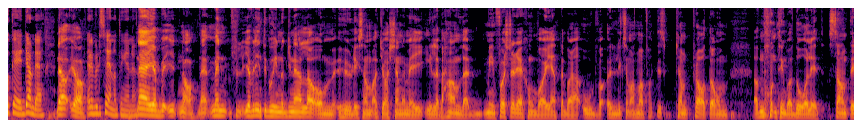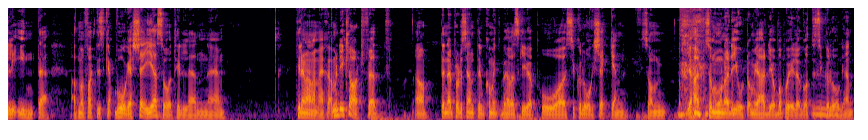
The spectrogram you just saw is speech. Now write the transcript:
Okej, det om det. ja, ja. Eller vill du säga någonting ännu? Nej, jag, no, nej, men jag vill inte gå in och gnälla om hur liksom, att jag känner mig illa behandlad. Min första reaktion var egentligen bara ord, liksom, att man faktiskt kan prata om att någonting var dåligt, sant eller inte. Att man faktiskt kan våga säga så till en, eh, till en annan människa. Men det är klart, för att ja, den här producenten kommer inte behöva skriva på psykologchecken som, jag, som hon hade gjort om jag hade jobbat på YLE och gått till psykologen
